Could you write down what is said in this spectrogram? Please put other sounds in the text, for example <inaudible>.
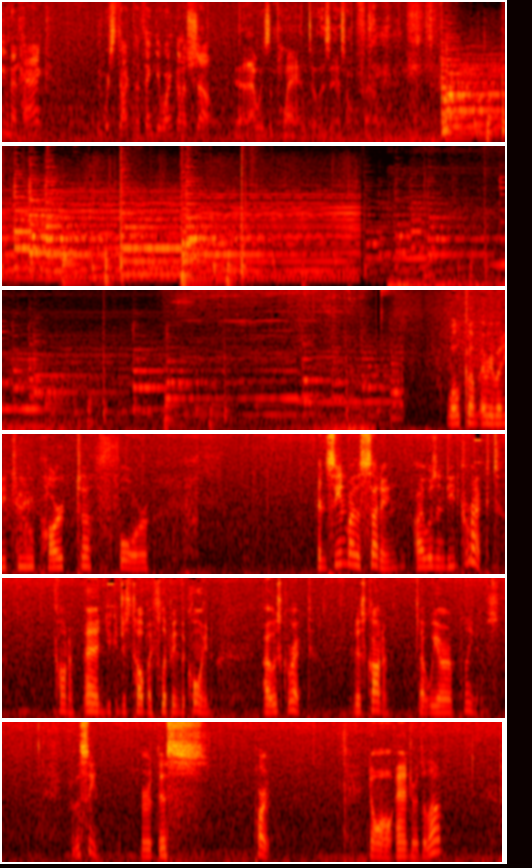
Evening, Hank. We were starting to think you weren't gonna show. Yeah, that was the plan till this asshole found me. Welcome everybody to part uh, 4. And seen by the setting, I was indeed correct. Connor. And you can just tell by flipping the coin. I was correct. It is Connor that we are playing as. For this scene. For this part. No androids allowed.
